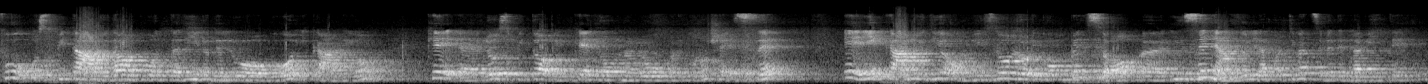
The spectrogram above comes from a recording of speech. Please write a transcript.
fu ospitato da un contadino del luogo, Icario, che eh, lo ospitò finché non lo riconoscesse e in cambio Dioniso lo ricompensò eh, insegnandogli la coltivazione della vite.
